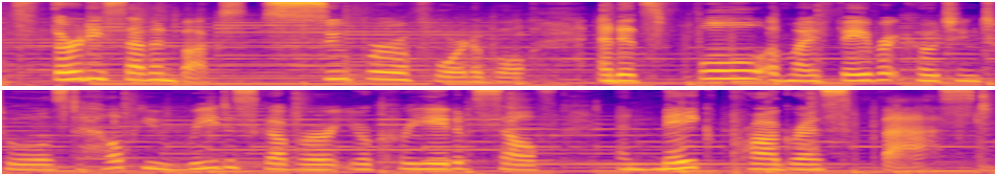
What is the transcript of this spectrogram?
It's 37 bucks, super affordable, and it's full of my favorite coaching tools to help you rediscover your creative self and make progress fast.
